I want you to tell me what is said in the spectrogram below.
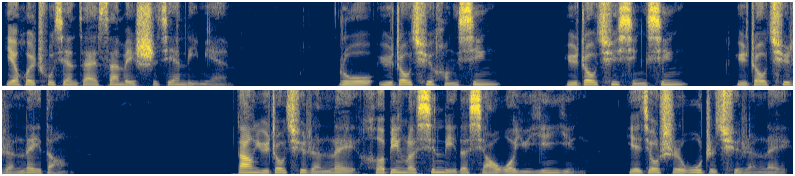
也会出现在三维时间里面，如宇宙区恒星、宇宙区行星、宇宙区人类等。当宇宙区人类合并了心理的小我与阴影，也就是物质区人类，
